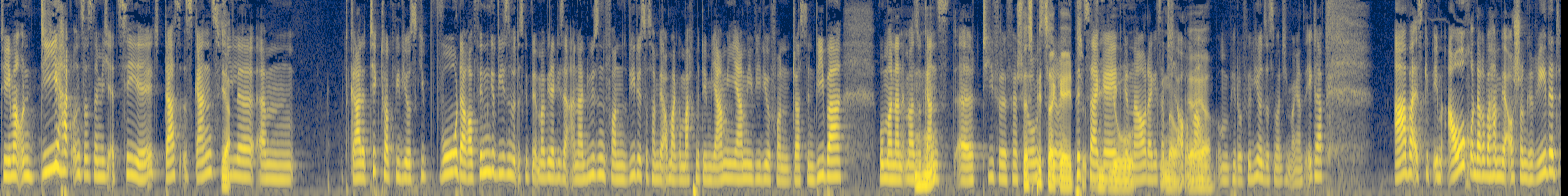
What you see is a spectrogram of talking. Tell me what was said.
Thema. Und die hat uns das nämlich erzählt, dass es ganz Ja. viele ähm, gerade TikTok-Videos gibt, wo darauf hingewiesen wird, es gibt ja immer wieder diese Analysen von Videos, das haben wir auch mal gemacht mit dem Yummy Yummy Video von Justin Bieber, wo man dann immer so ganz äh, tiefe Verschwörungstheorien, Mhm. Pizzagate Pizzagate, Video. genau, da geht es natürlich Genau, auch ja, immer ja. Um, um Pädophilie und das ist manchmal ganz ekelhaft. Aber es gibt eben auch, und darüber haben wir auch schon geredet,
